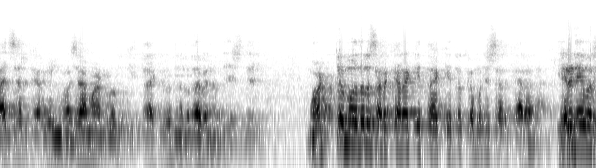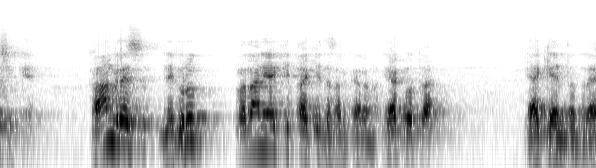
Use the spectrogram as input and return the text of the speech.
ರಾಜ್ಯ ಸರ್ಕಾರಗಳನ್ನ ವಜಾ ಮಾಡೋದು ಕಿತ್ತಾಕಿರೋದು ನಡೆದಾವೆ ನಮ್ಮ ದೇಶದಲ್ಲಿ. ಮೊಟ್ಟ ಮೊದಲು ಸರ್ಕಾರ ಕಿತ್ತಾಕಿದ್ದು ಕಮ್ಯುನಿಸ್ಟ್ ಸರ್ಕಾರನ, ಎರಡೇ ವರ್ಷಕ್ಕೆ. ಕಾಂಗ್ರೆಸ್ ನೆಹರು ಪ್ರಧಾನಿಯಾಗಿ ಕಿತ್ತಾಕಿದ್ದ ಸರ್ಕಾರನ. ಯಾಕೆ ಗೊತ್ತಾ? ಯಾಕೆ ಅಂತಂದ್ರೆ,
